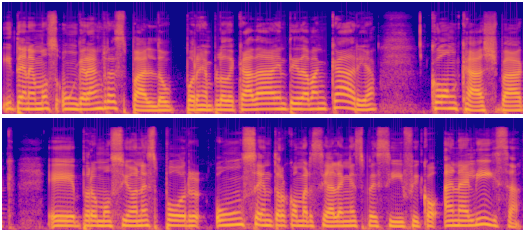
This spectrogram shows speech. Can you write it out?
y tenemos un gran respaldo, por ejemplo, de cada entidad bancaria con cashback, eh, promociones por un centro comercial en específico. Analiza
